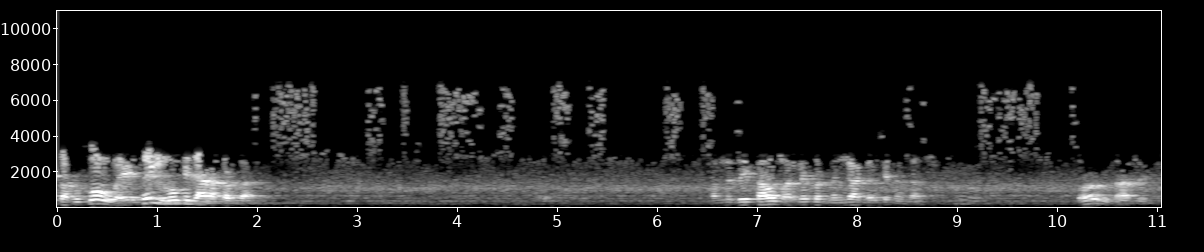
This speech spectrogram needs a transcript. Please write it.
सबको वैसे ही होके जाना पड़ता है। हमने देखा हो, मरने पर नंगा करके न और उतार देते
